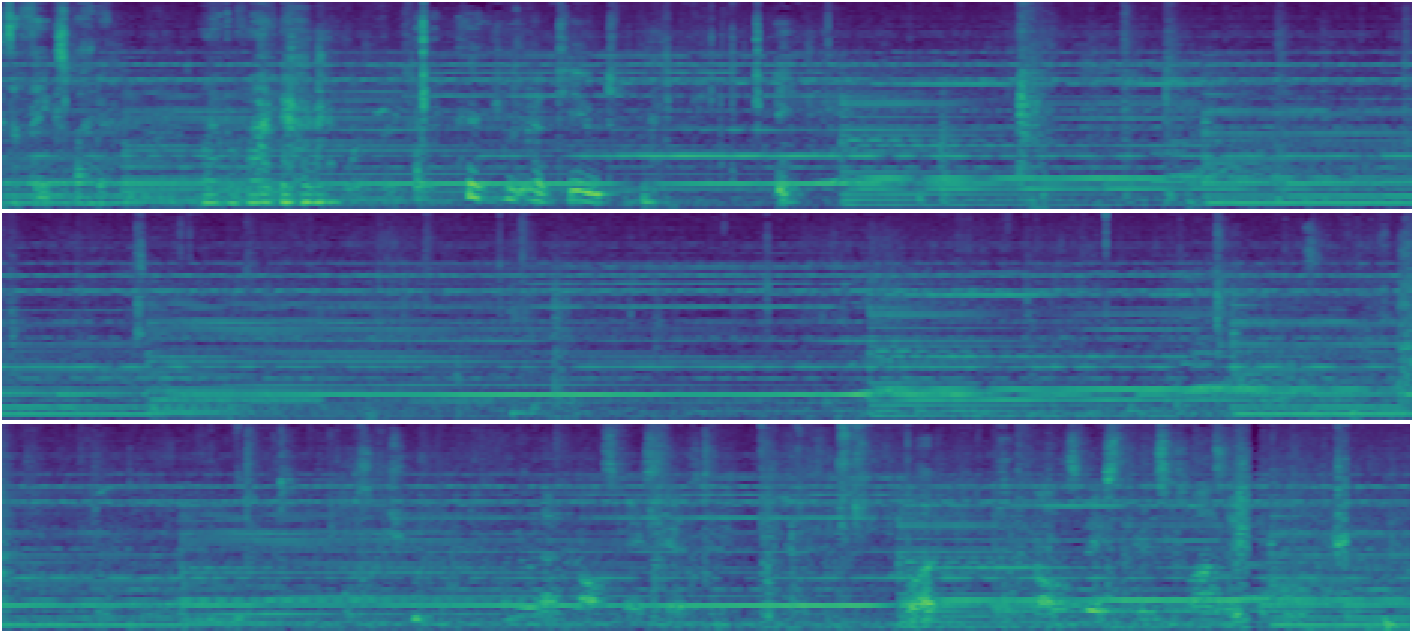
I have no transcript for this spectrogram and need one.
it's a fake spider. What the fuck? That's huge. What? Crawl space through his closet.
